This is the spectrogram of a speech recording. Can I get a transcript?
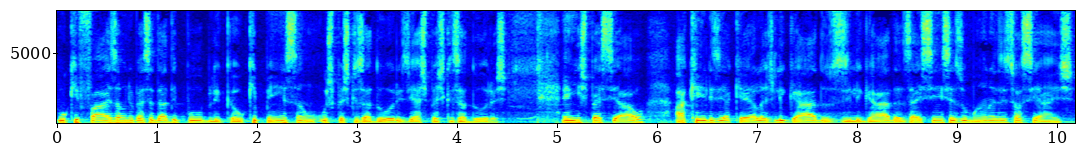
o que faz a universidade pública, o que pensam os pesquisadores e as pesquisadoras, em especial aqueles e aquelas ligados e ligadas às ciências humanas e sociais.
